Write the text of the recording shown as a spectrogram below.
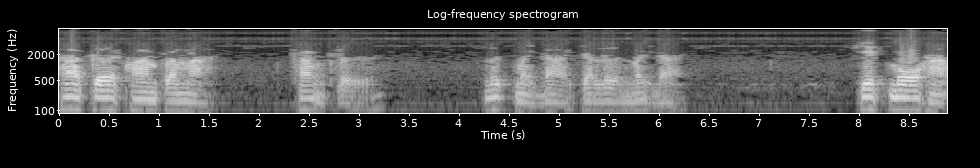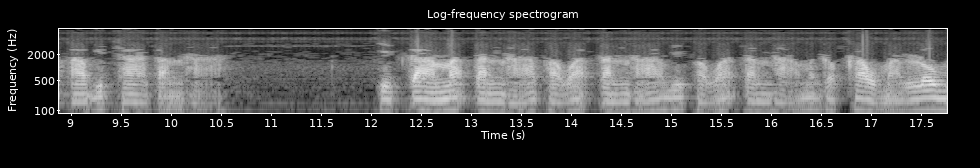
ถ้าเกิดความประมาทพลั้งเผลอ นึกไม่ได้จเจริญไม่ได้ จิตโมหะอวิชชาตัณหา จิตกามตัณหาภาวะตัณหาวิภาวะตัณหามันก็เข้ามาล่ม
